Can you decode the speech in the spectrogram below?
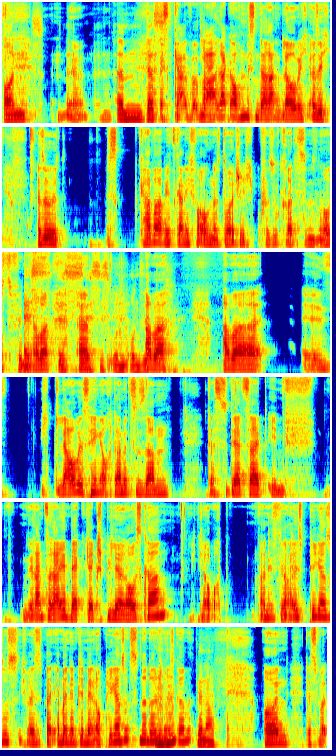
Und äh, ähm, das es war, ja. lag auch ein bisschen daran, glaube ich. Also ich, also Cover habe ich jetzt gar nicht vor Augen, das Deutsche. Ich versuche gerade das ein bisschen rauszufinden. Es aber ist, äh, es ist un unsinnlich. Aber, aber äh, ich glaube, es hängt auch damit zusammen, dass zu der Zeit eben eine ganze Reihe Backdeck-Spiele herauskamen. Ich glaube auch, waren das ja alles Pegasus? Ich weiß, bei Eminent Domain auch Pegasus in der deutschen mhm, Ausgabe. Genau. Und das war,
